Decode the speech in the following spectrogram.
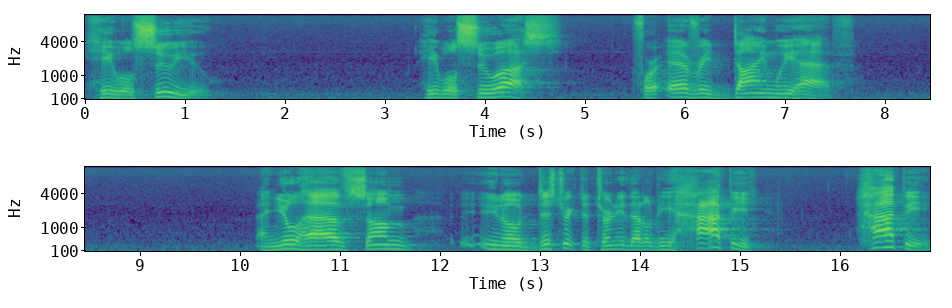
he will sue you. He will sue us for every dime we have and you'll have some you know, district attorney that'll be happy, happy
